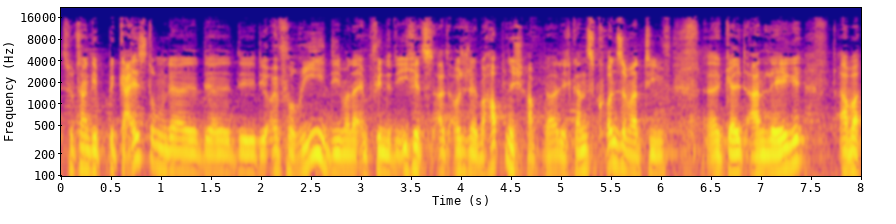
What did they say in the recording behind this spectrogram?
sozusagen die Begeisterung, der, der, die, die Euphorie, die man da empfindet, die ich jetzt als Aussteller überhaupt nicht habe, weil ich ganz konservativ äh, Geld anlege. Aber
